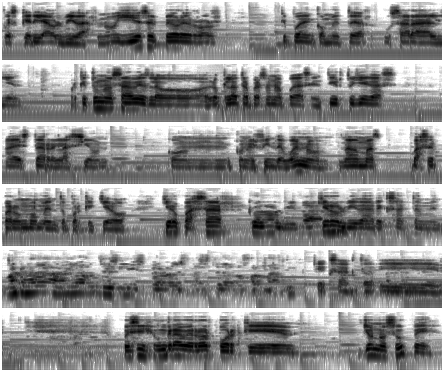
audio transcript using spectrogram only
pues quería olvidar, ¿no? Y es el peor error que pueden cometer, usar a alguien, porque tú no sabes lo, lo que la otra persona pueda sentir, tú llegas a esta relación con, con el fin de, bueno, nada más va a ser para un momento porque quiero quiero pasar. Quiero olvidar. Quiero olvidar, exactamente. Más que nada había un desliz, pero lo de algo formal. Exacto. Y pues sí, un grave error porque yo no supe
